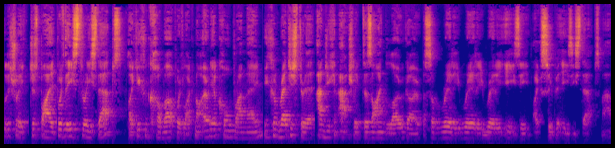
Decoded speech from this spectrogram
literally just by with these three steps, like you can come up with like not only a cool brand name, you can register it and you can actually design the logo. Some really, really, really easy, like super easy steps, man.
